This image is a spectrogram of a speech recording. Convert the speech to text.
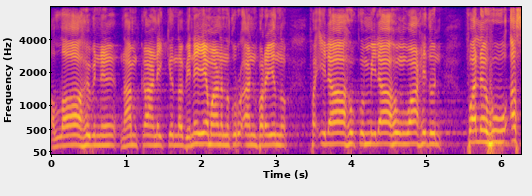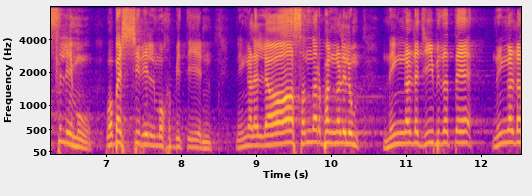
അള്ളാഹുവിന് നാം കാണിക്കുന്ന വിനയമാണെന്ന് ഖുർആൻ പറയുന്നു. ഫഇലാഹു ഇലാഹും വാഹിദുൻ ഫലഹു അസ്ലിമു വബശിരിൽ മുഹബിത്തീൻ. നിങ്ങളെല്ലാ സന്ദർഭങ്ങളിലും നിങ്ങളുടെ ജീവിതത്തെ നിങ്ങളുടെ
